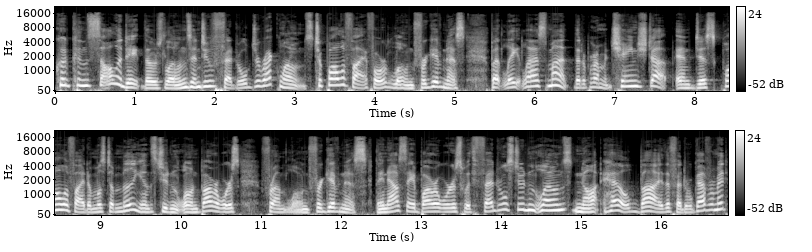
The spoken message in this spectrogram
could consolidate those loans into federal direct loans to qualify for loan forgiveness. But late last month, the department changed up and disqualified almost a million student loan borrowers from loan forgiveness. They now say borrowers with federal student loans not held by the federal government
